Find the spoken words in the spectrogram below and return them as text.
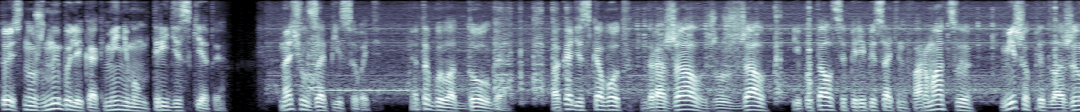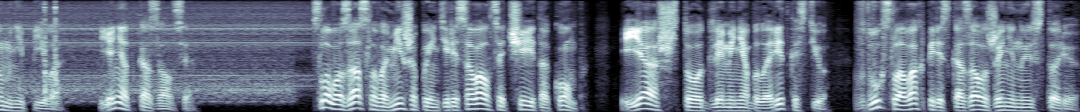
то есть нужны были как минимум 3 дискеты. Начал записывать. Это было долго. Пока дисковод дрожал, жужжал и пытался переписать информацию, Миша предложил мне пиво. Я не отказался. Слово за слово Миша поинтересовался, чей это комп, и я, что для меня было редкостью, в двух словах пересказал Женину историю.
